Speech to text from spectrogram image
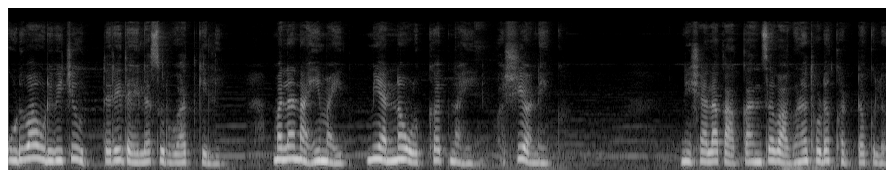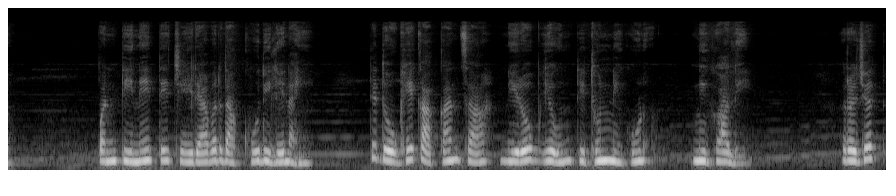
उडवाउडवीची उत्तरे द्यायला सुरुवात केली. मला नाही माहीत. मी यांना ओळखत नाही. अशी अनेक निशाला काकांचं वागणं थोडं खटकलं पण तिने ते चेहऱ्यावर दाखवू दिले नाही. ते दोघे काकांचा निरोप घेऊन तिथून निघून निघाले. रजत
